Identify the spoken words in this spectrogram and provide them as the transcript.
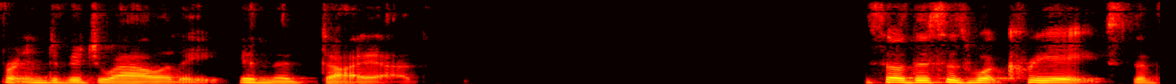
for individuality in the dyad. So, this is what creates the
